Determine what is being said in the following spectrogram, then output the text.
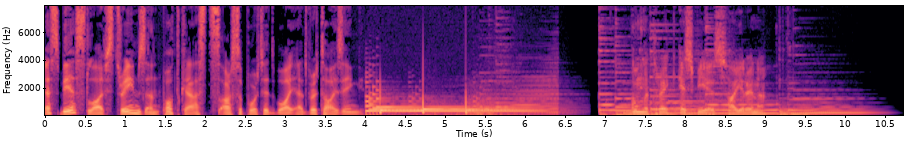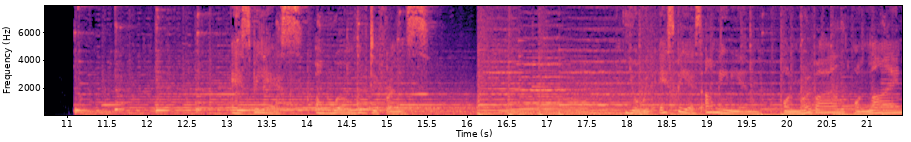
SBS live streams and podcasts are supported by advertising. Գումտրեք SBS հայրենը։ SBS, a world of difference. You're with SBS Armenian on mobile, online,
